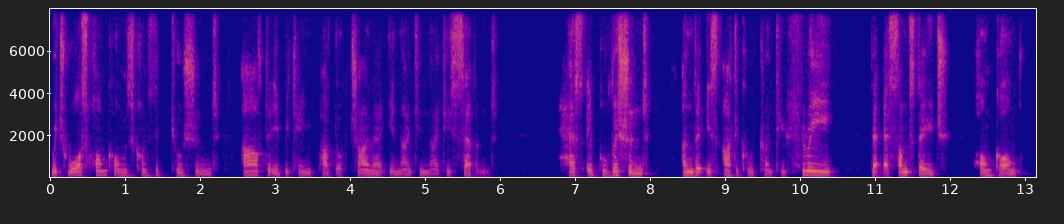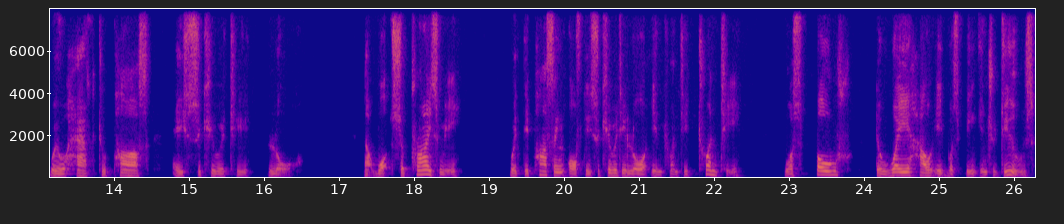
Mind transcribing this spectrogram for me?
which was Hong Kong's constitution after it became part of China in 1997, has a provision under its Article 23 that at some stage, Hong Kong will have to pass a security law. Now, what surprised me with the passing of the security law in 2020 was both the way how it was being introduced,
